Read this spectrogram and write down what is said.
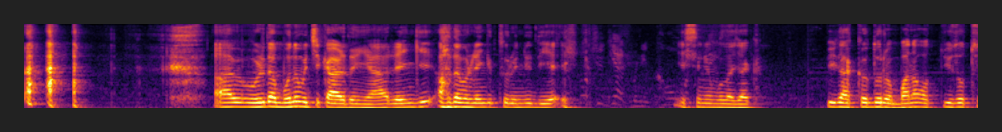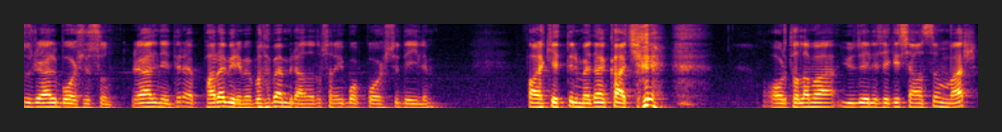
Abi buradan bunu mu çıkardın ya? Rengi adamın rengi turuncu diye ismini bulacak. Bir dakika durun. Bana ot- 130 real borçlusun. Real nedir? E, para birimi. Bunu ben bile anladım. Sana bir bok borçlu değilim. Fark ettirmeden kaç. Ortalama 158 şansım var.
